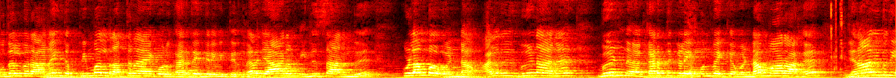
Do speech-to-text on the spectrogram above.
முதல்வரான இந்த பிமல் ரத்நாயக் ஒரு கருத்தை தெரிவித்திருந்தார். யாரும் இது சார்ந்து குழம்ப வேண்டாம். அல்லது வீணான வீண் கருத்துக்களை முன்வைக்க வேண்டாம். மாறாக ஜனாதிபதி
